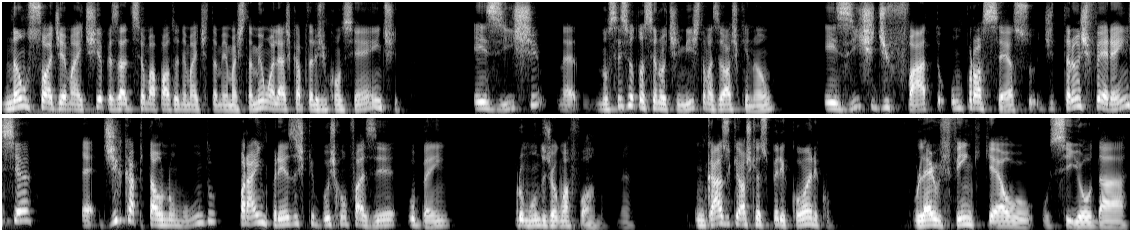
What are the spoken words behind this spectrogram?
não só de MIT, apesar de ser uma pauta de MIT também, mas também um olhar de capitalismo consciente, existe, né, não sei se eu estou sendo otimista, mas eu acho que não, existe de fato um processo de transferência é, de capital no mundo para empresas que buscam fazer o bem para o mundo de alguma forma. Né? Um caso que eu acho que é super icônico, o Larry Fink, que é o, o CEO da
